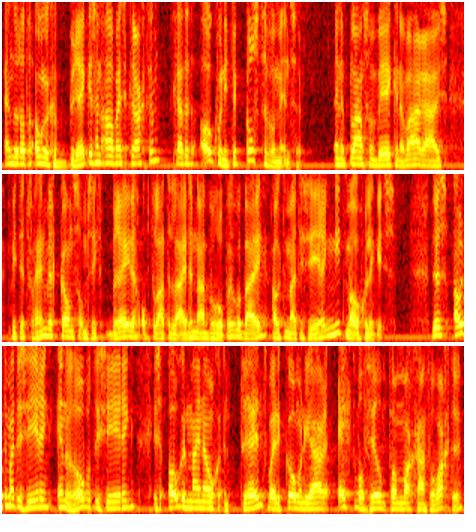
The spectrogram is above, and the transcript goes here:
En doordat er ook een gebrek is aan arbeidskrachten, gaat het ook weer niet ten koste van mensen. En in plaats van werken in een warenhuis biedt het voor hen weer kansen om zich breder op te laten leiden naar beroepen waarbij automatisering niet mogelijk is. Dus automatisering en robotisering is ook in mijn ogen een trend waar je de komende jaren echt wel veel van mag gaan verwachten.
